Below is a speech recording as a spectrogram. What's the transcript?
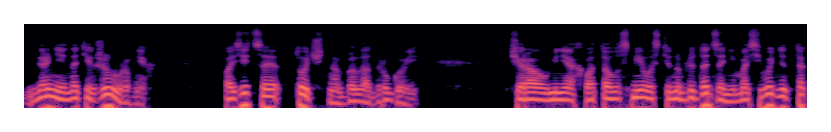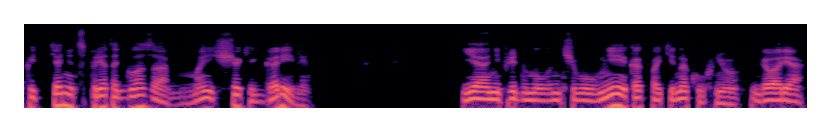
вернее, на тех же уровнях. Позиция точно была другой. Вчера у меня хватало смелости наблюдать за ним, а сегодня так и тянет спрятать глаза. Мои щеки горели. Я не придумала ничего умнее, как пойти на кухню, говоря,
